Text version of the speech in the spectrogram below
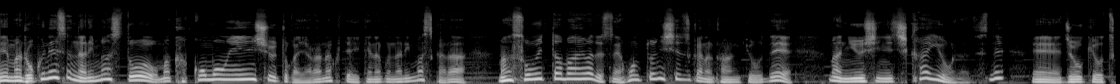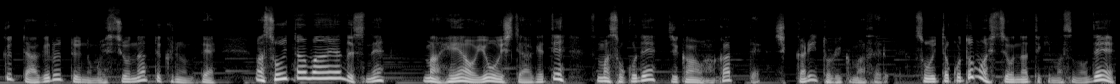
えー、まあ、6年生になりますと、まあ、過去問演習とかやらなくてはいけなくなりますから、まあ、そういった場合はですね、本当に静かな環境で、まあ、入試に近いようなですね、えー、状況を作ってあげるというのも必要になってくるので、まあ、そういった場合はですね、まあ、部屋を用意してあげて、まあ、そこで時間を計ってしっかり取り組ませる。そういったことも必要になってきますので、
